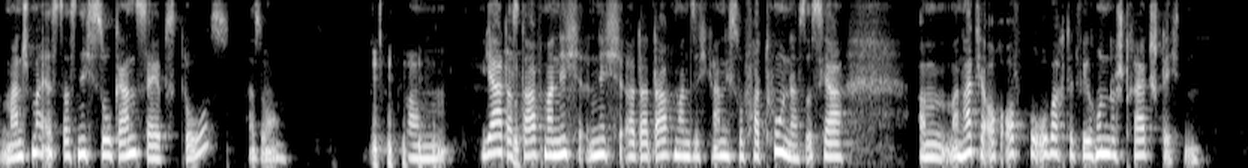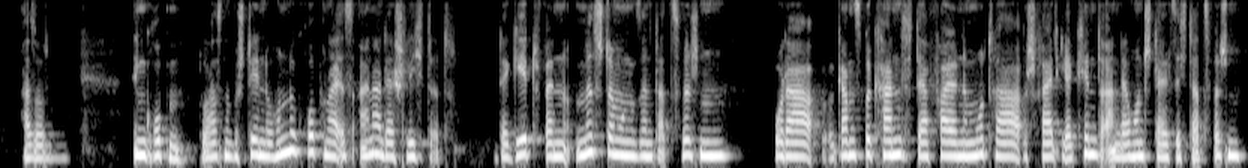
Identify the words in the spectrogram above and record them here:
Manchmal ist das nicht so ganz selbstlos. Also ähm, ja, das darf man nicht, nicht, äh, da darf man sich gar nicht so vertun. Das ist ja, ähm, man hat ja auch oft beobachtet, wie Hunde Streit schlichten. Also in Gruppen. Du hast eine bestehende Hundegruppe und da ist einer, der schlichtet. Der geht, wenn Missstimmungen sind dazwischen oder ganz bekannt der Fall, eine Mutter schreit ihr Kind an, der Hund stellt sich dazwischen,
